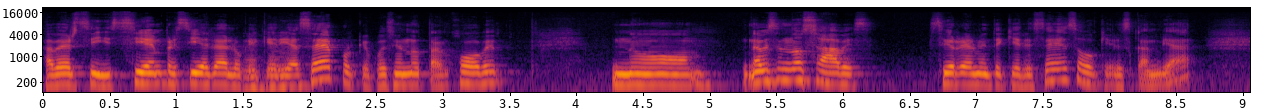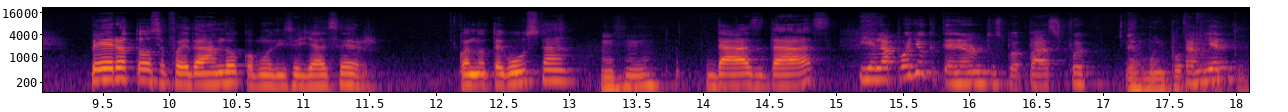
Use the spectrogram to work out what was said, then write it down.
a ver si siempre sí era lo que quería hacer, porque pues siendo tan joven, no, a veces no sabes si realmente quieres eso o quieres cambiar, pero todo se fue dando, como dice Yasser, cuando te gusta, das, das. Y el apoyo que te dieron tus papás fue es muy importante. también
